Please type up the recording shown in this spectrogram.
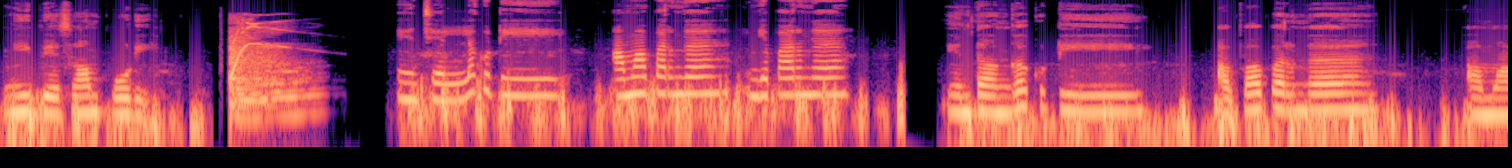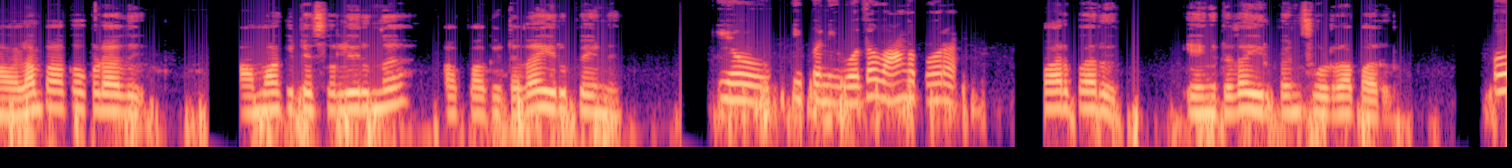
நீ பேசாம போடி. என் செல்ல குட்டி அம்மா பாருங்க இங்கே பாருங்க. என் தங்க குட்டி அப்பா பாருங்க. அம்மாவெல்லாம் பார்க்க கூடாது அம்மா கிட்ட சொல்லிருங்க அப்பா கிட்ட தான் இருப்பேன்னு. யோ இப்போ நீ உத வாங்க போற. பாரு பாரு. என்கிட்ட தான் இருப்பேன்னு சொல்றா பாரு. ஓ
